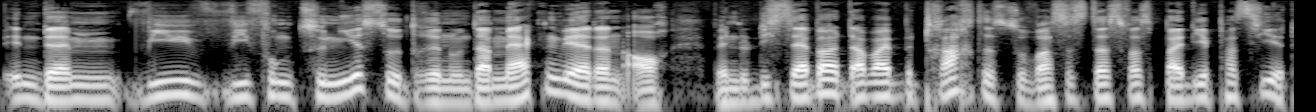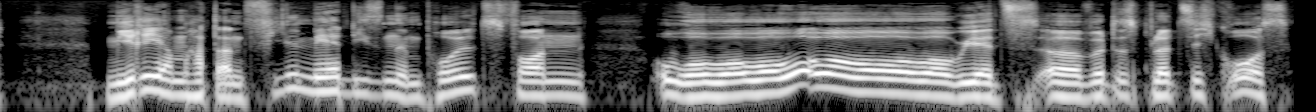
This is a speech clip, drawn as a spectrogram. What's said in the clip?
in dem, wie, wie funktionierst du drin? Und da merken wir ja dann auch, wenn du dich selber dabei betrachtest, so was ist das, was bei dir passiert. Miriam hat dann viel mehr diesen Impuls von, oh, wow, wow, wow, wow, wow, wow, jetzt äh, wird es plötzlich groß.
